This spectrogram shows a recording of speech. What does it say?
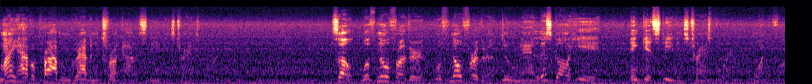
might have a problem grabbing a truck out of Stevens Transport. So, with no further with no further ado, man, let's go ahead and get Stevens Transport phone.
